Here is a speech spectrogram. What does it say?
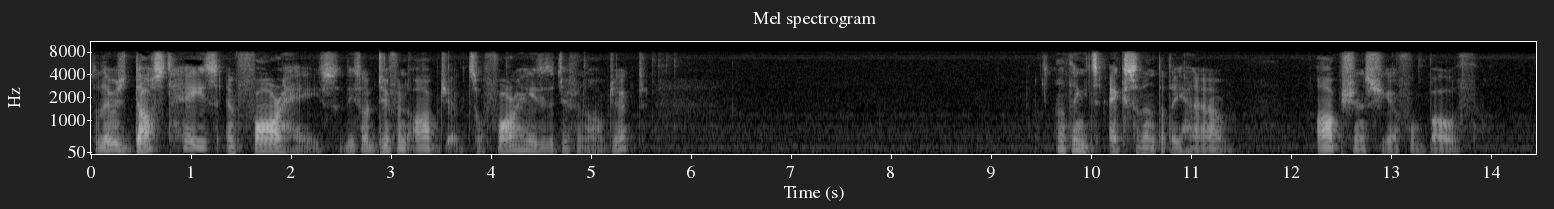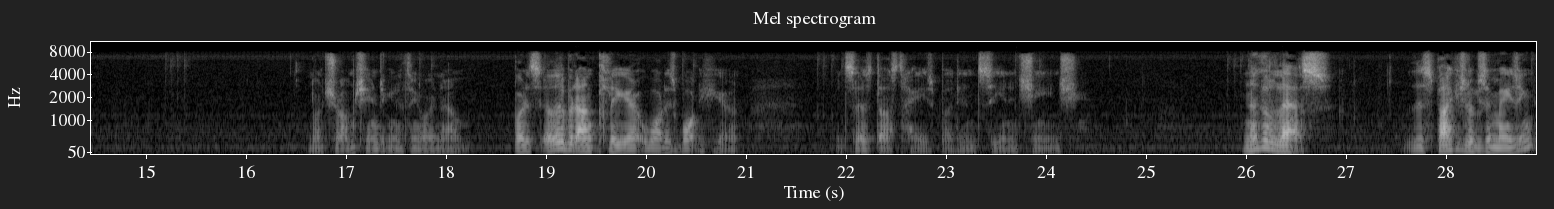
So there is dust haze and far haze. These are different objects. So far haze is a different object. I think it's excellent that they have options here for both. Not sure I'm changing anything right now. But it's a little bit unclear what is what here. It says dust haze, but I didn't see any change. Nevertheless, this package looks amazing.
